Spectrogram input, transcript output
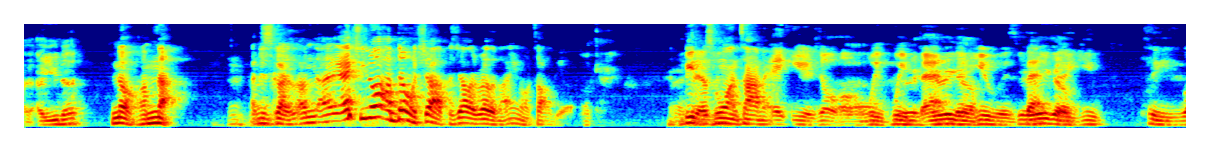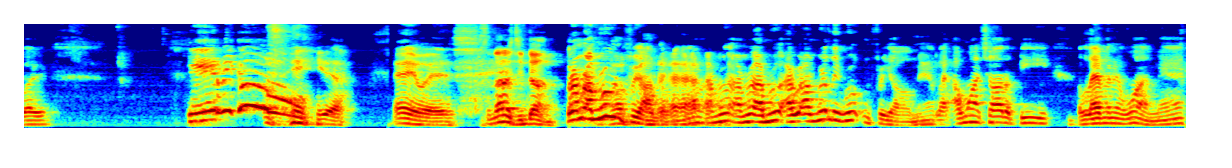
Are- Are you done? No, I'm not. Mm-hmm. I just got. I'm I, actually, you know what? I'm done with y'all because y'all are relevant. I ain't gonna talk to y'all. Beat us one time in eight years. Oh, oh we we Here- back. here we go. You is Here back. we go. You please, boy. Here we go. yeah. Anyways. So now that you're done, But I'm, I'm rooting for y'all, though. Man. I'm, I'm, I'm, I'm, I'm, I'm really rooting for y'all, man. Like I want y'all to be 11 and one, man.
